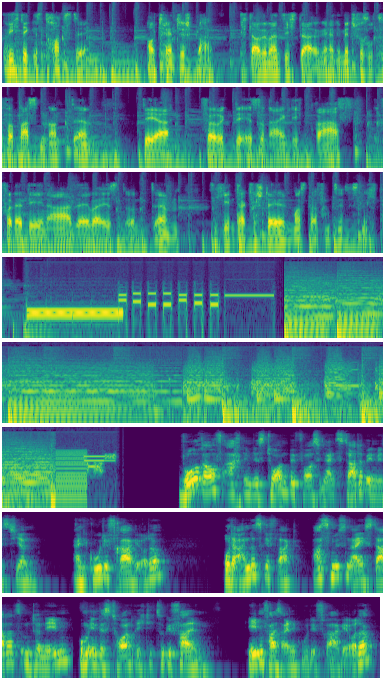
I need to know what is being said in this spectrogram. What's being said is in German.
wichtig ist trotzdem authentisch bleiben. Ich glaube, wenn man sich da irgendein Image versucht zu verpassen und ähm, der Verrückte ist und eigentlich brav von der DNA selber ist und ähm, sich jeden Tag verstellen muss, da funktioniert es nicht. Worauf achten Investoren, bevor sie in ein Startup investieren? Eine gute Frage, oder? Oder anders gefragt, was müssen eigentlich Startups unternehmen, um Investoren richtig zu gefallen? Ebenfalls eine gute Frage, oder?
